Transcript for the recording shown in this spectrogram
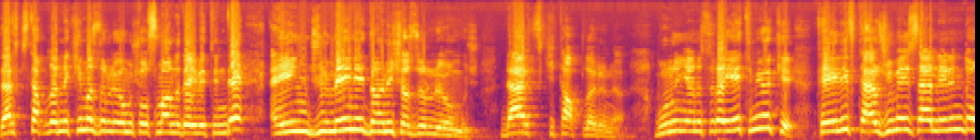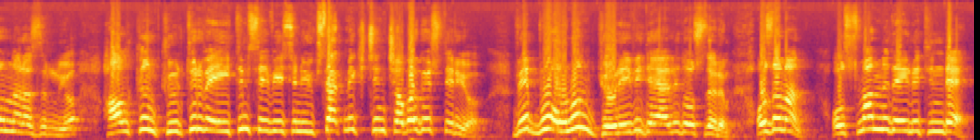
Ders kitaplarını kim hazırlıyormuş Osmanlı Devleti'nde? Encümeni Danış hazırlıyormuş ders kitaplarını. Bunun yanı sıra yetmiyor ki telif tercüme eserlerini de onlar hazırlıyor. Halkın kültür ve eğitim seviyesini yükseltmek için çaba gösteriyor. Ve bu onun görevi değerli dostlarım. O zaman Osmanlı Devleti'nde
